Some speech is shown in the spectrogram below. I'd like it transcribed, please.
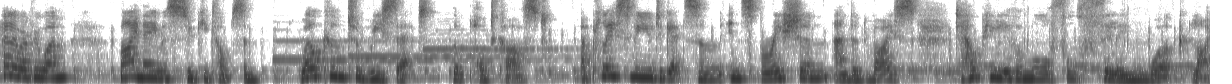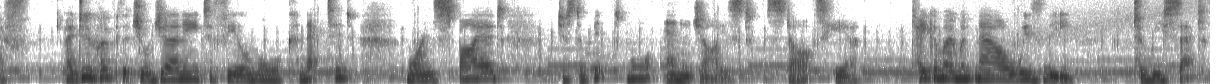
Hello, everyone. My name is Suki Thompson. Welcome to Reset, the podcast, a place for you to get some inspiration and advice to help you live a more fulfilling work life. I do hope that your journey to feel more connected, more inspired, just a bit more energized starts here. Take a moment now with me to reset.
